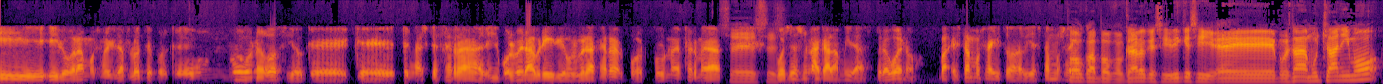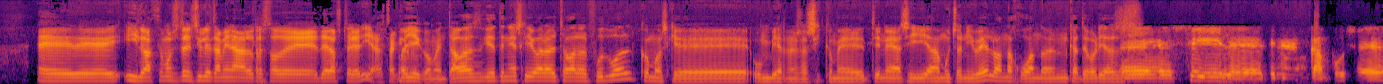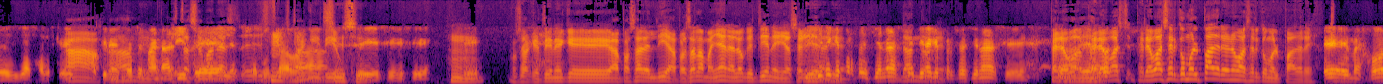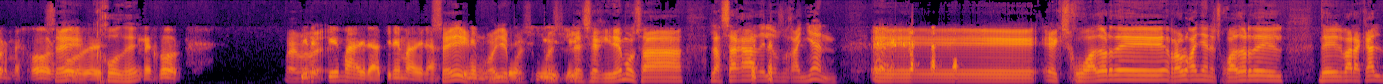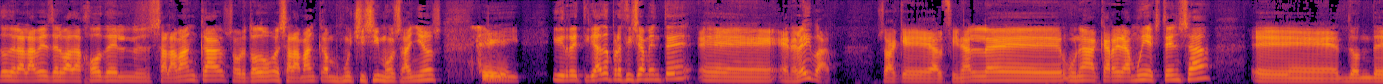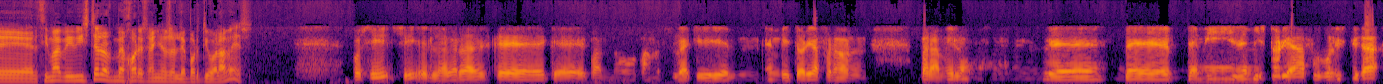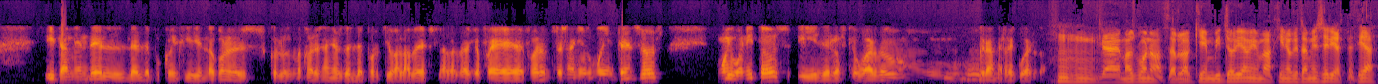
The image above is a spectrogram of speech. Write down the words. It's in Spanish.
y logramos salir a flote, porque un nuevo negocio que, que tengas que cerrar y volver a abrir y volver a cerrar por, por una enfermedad, Sí, sí. pues es una calamidad. Pero bueno, va- estamos ahí todavía, estamos ahí. Poco a poco, claro que sí, di que sí. Eh, pues nada, mucho ánimo eh, y lo hacemos extensible también al resto de, de la hostelería, está claro. Oye, comentabas que tenías que llevar al chaval al fútbol. ¿Cómo es que un viernes así que me tiene así a mucho nivel o anda jugando en categorías? Eh, sí, le tienen un campus, eh, ya sabes que Ah, tiene ah, esta semana esta libre, semana es- es aquí, tío. Sí, sí, sí. Hmm. sí. O sea, que tiene que a pasar el día, a pasar la mañana, es lo que tiene, y a seguir. Bien, Tiene que perfeccionarse, Dándole. tiene que perfeccionarse. Pero, va, Ya, ya. pero, va, a ser- pero va a ser como el padre o no va a ser como el padre. Eh, mejor, mejor, Sí. joder, Joder. mejor. Bueno, Tiene, tiene madera, tiene madera. Sí, Tiene oye, pues, sí, pues sí. le seguiremos a la saga de los Gañán. Eh, exjugador de Raúl Gañán, exjugador del, del Baracaldo, del Alavés, del Badajoz, del Salamanca, sobre todo Salamanca muchísimos años, Sí. y, y retirado precisamente eh, en el Eibar. O sea que al final eh, una carrera muy extensa eh, donde encima viviste los mejores años del Deportivo Alavés. Pues sí, sí, la verdad es que, que cuando, cuando estuve aquí en, en Vitoria fueron para mí los mejores años de, de, de mi, de mi historia futbolística y también del, del coincidiendo con los, con los mejores años del Deportivo a la vez. La verdad que fue, fueron tres años muy intensos, muy bonitos y de los que guardo un, gran recuerdo. Y además, bueno, hacerlo aquí en Vitoria me imagino que también sería especial.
